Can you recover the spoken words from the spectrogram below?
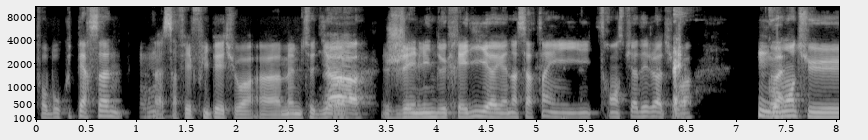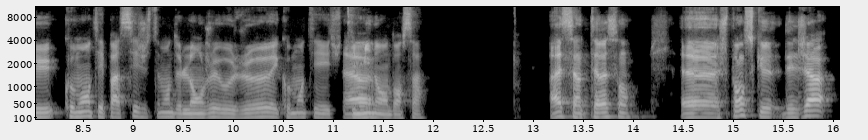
pour beaucoup de personnes, mmh. euh, ça fait flipper, tu vois. Euh, même se dire, ah. j'ai une ligne de crédit, il y en a certains, ils transpirent déjà, tu vois. Comment tu comment es passé justement de l'enjeu au jeu et comment tu t'es mis dans, dans, ça? Ah, c'est intéressant. je pense que déjà,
